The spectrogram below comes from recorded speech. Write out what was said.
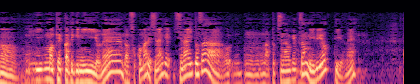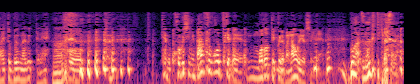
うん。いまあ結果的にいいよね。だからそこまでしなきゃ、しないとさ、うん、納得しないお客さんもいるよっていうね。バイトぶん殴ってね、うんこう、手の拳に絆創膏をつけて戻ってくればなおよしみたいな。5発殴ってきましたよ。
